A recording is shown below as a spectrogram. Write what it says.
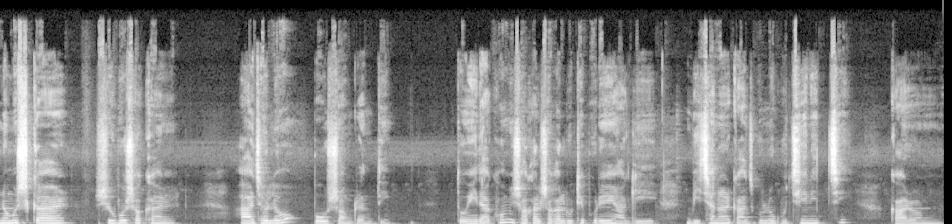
নমস্কার, শুভ সকাল। আজ হলো পৌষ সংক্রান্তি। তো এই দেখো, আমি সকাল সকাল উঠে পড়ে আগে বিছানার কাজগুলো গুছিয়ে নিচ্ছি। কারণ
